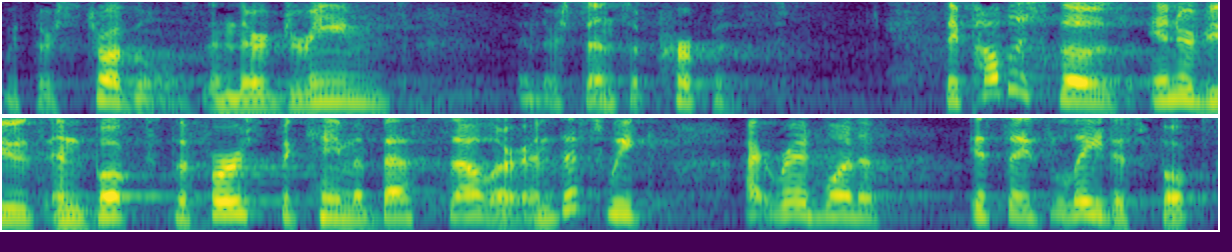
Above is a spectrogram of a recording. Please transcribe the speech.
with their struggles and their dreams and their sense of purpose. They published those interviews in books. The first became a bestseller. And this week, I read one of Isay's latest books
